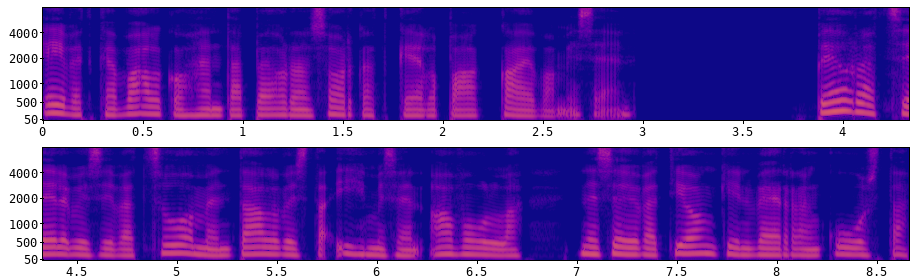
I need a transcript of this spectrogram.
eivätkä valkohäntä peuran sorkat kelpaa kaivamiseen. Peurat selvisivät Suomen talvista ihmisen avulla, ne söivät jonkin verran kuusta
